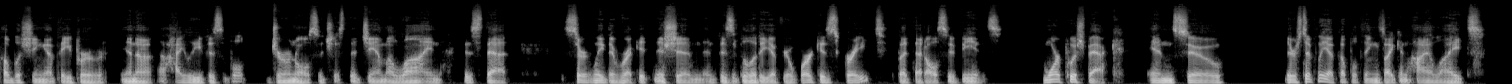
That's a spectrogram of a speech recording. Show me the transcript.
publishing a paper in a, a highly visible journal such as the JAMA line is that certainly the recognition and visibility of your work is great, but that also means more pushback. And so there's definitely a couple things I can highlight.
